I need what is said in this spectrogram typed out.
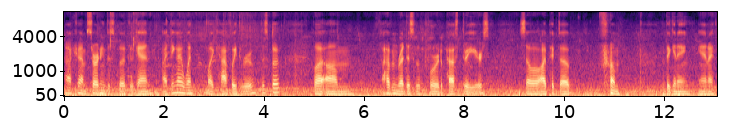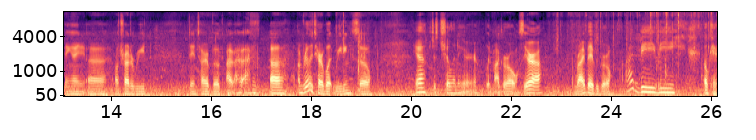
Actually, I'm starting this book again. I think I went like halfway through this book, but um, I haven't read this book for the past three years. So I picked up from beginning, and I think I uh, I'll try to read the entire book. I, I I've, uh, I'm really terrible at reading, so yeah, just chilling here with my girl Sierra. Right, baby girl. Hi, baby. Okay,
